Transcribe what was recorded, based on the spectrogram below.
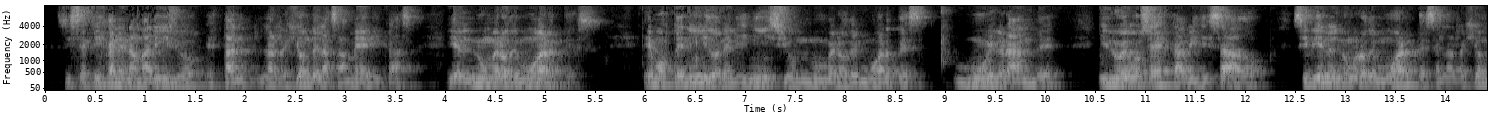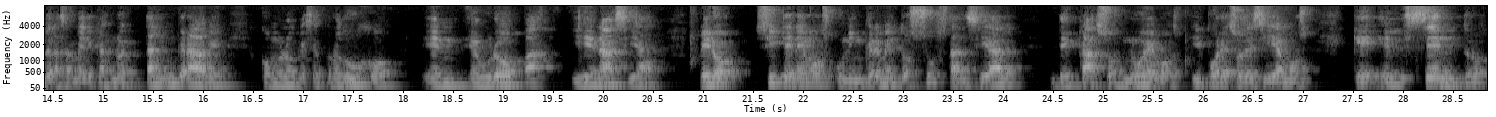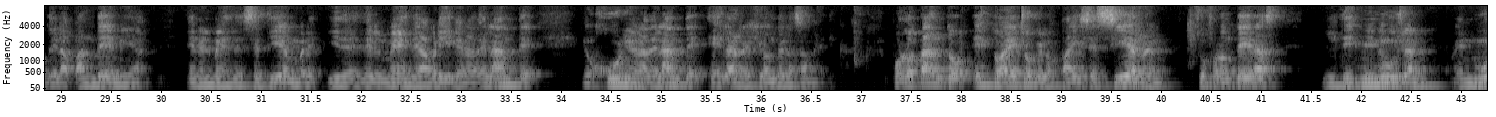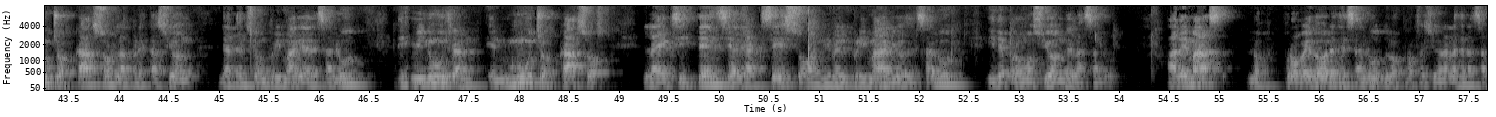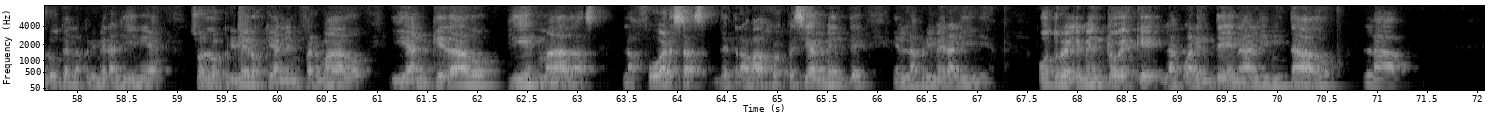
si se fijan en amarillo, están la región de las Américas, y el número de muertes. Hemos tenido en el inicio un número de muertes muy grande y luego se ha estabilizado. Si bien el número de muertes en la región de las Américas no es tan grave como lo que se produjo en Europa y en Asia, pero sí tenemos un incremento sustancial de casos nuevos y por eso decíamos que el centro de la pandemia en el mes de septiembre y desde el mes de abril en adelante en junio en adelante, es la región de las Américas. Por lo tanto, esto ha hecho que los países cierren sus fronteras, disminuyan en muchos casos la prestación de atención primaria de salud, disminuyan en muchos casos la existencia de acceso a nivel primario de salud y de promoción de la salud. Además, los proveedores de salud, los profesionales de la salud en la primera línea, son los primeros que han enfermado y han quedado diezmadas las fuerzas de trabajo, especialmente en la primera línea. Otro elemento es que la cuarentena ha limitado la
